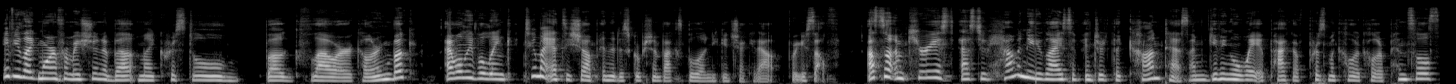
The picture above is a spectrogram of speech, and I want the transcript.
If you'd like more information about my crystal bug flower coloring book, I will leave a link to my Etsy shop in the description box below and you can check it out for yourself. Also, I'm curious as to how many of you guys have entered the contest. I'm giving away a pack of Prismacolor color pencils,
